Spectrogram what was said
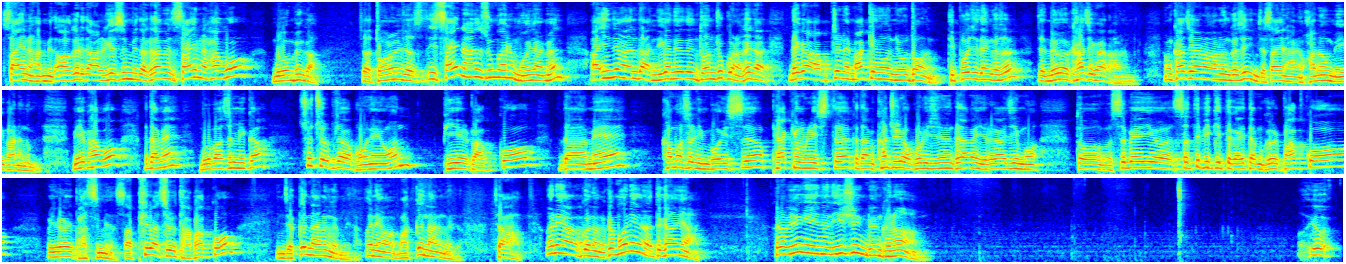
사인을 합니다. 아, 그래, 알겠습니다. 그 다음에 사인을 하고, 뭡니까? 자, 돈을 이제, 이 사인을 하는 순간은 뭐냐면, 아, 인정한다. 네가 내돈 돈 줬구나. 그러니까 내가 앞전에 맡겨놓은 요 돈, 디포짓 된 것을 이제 너가 가져가라 하는 겁니다. 그럼 가져가라는 것이 이제 사인하는, 환원 매입하는 겁니다. 매입하고, 그 다음에 뭐 받습니까? 수출업자가 보내온 BL 받고, 그 다음에 커머셜 인보이스, 패킹 리스트, 그 다음에 컨트리 오버리지는, 그 다음에 여러 가지 뭐, 또 서베이어 서티피키트가 있다면 그걸 받고, 뭐 여러 가지 받습니다. 자, 필요한 서류 다 받고, 이제 끝나는 겁니다. 은행하고 막 끝나는 거죠. 자, 은행하고 거. 그럼 은행은 어떻게 하냐? 그럼 여기 있는 이슈잉 뱅크는, 요,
